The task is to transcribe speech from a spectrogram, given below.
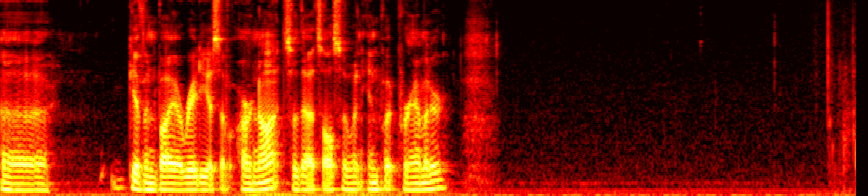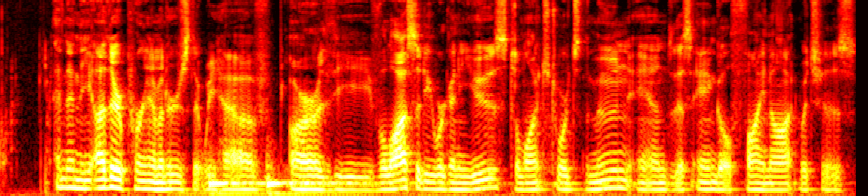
uh, given by a radius of r naught, so that's also an input parameter. And then the other parameters that we have are the velocity we're going to use to launch towards the moon and this angle phi naught, which is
